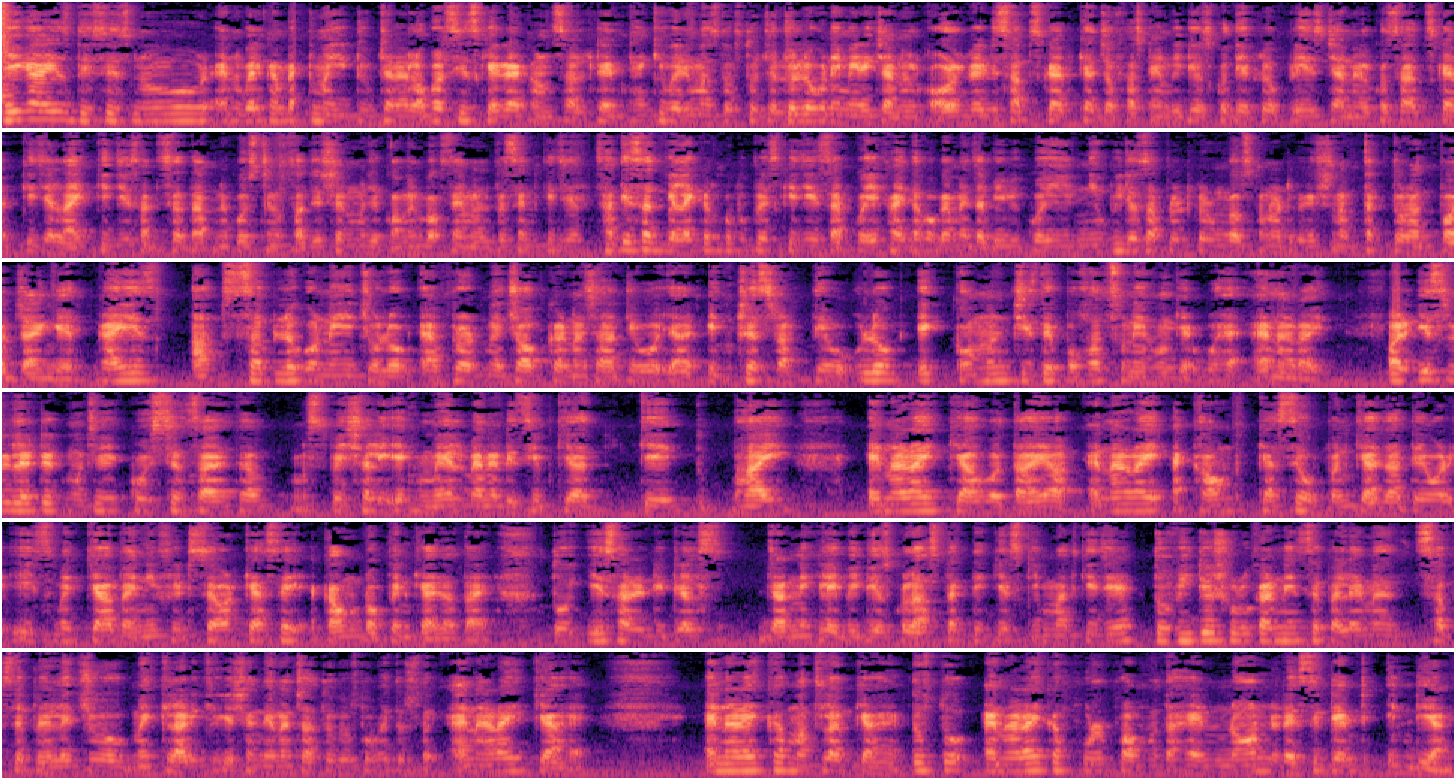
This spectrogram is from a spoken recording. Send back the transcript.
Hey guys, this is Noor and welcome back to my YouTube channel Overseas Career Consultant. Thank you very much दोस्तों जो जो लोगों ने मेरे channel को ऑलरेडी सब्सक्राइब किया जो फ़र्स्ट टाइम वीडियोस को देख रहे हो प्लीज़ चैनल को सब्सक्राइब कीजिए लाइक कीजिए साथ ही साथ अपने क्वेश्चन सजेशन मुझे कमेंट बॉक्स में ईमेल पे सेंड कीजिए। साथ ही साथ बेल आइकन को भी प्रेस कीजिए आपको ये फ़ायदा होगा मैं जब भी कोई न्यू वीडियोस अपलोड करूँगा उसका नोटिफिकेशन अब तक तुरंत पहुँच जाएँगे। गाइज़ आप सब लोगों ने जो लोग अब्रॉड में जॉब करना चाहते हो या इंटरेस्ट रखते हो वो लोग एक कॉमन चीज़ें बहुत सुने होंगे वो है एनआरआई और इस रिलेटेड मुझे क्वेश्चन आया था स्पेशली एक मेल मैंने रिसीव किया कि भाई एनआरआई क्या होता है और एनआरआई अकाउंट कैसे ओपन किया जाता है और इसमें क्या बेनिफिट्स है और कैसे अकाउंट ओपन किया जाता है। तो ये सारे डिटेल्स जानने के लिए वीडियोस को लास्ट तक देखिए स्किप मत कीजिए। तो वीडियो शुरू करने से पहले मैं, सबसे पहले जो मैं क्लैरिफिकेशन देना चाहता हूँ दोस्तों, भाई दोस्तों एनआरआई क्या है? एनआरआई का मतलब क्या है? दोस्तों एनआरआई का फुल फॉर्म होता है non resident Indian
